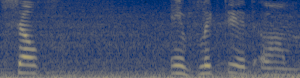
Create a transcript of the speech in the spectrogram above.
self inflicted. Um,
